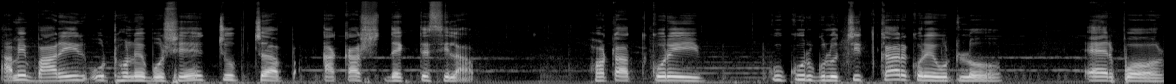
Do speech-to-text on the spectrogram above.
আমি বাড়ির উঠোনে বসে চুপচাপ আকাশ দেখতেছিলাম। হঠাৎ করেই কুকুরগুলো চিৎকার করে উঠল। এরপর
